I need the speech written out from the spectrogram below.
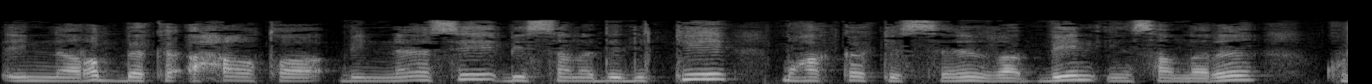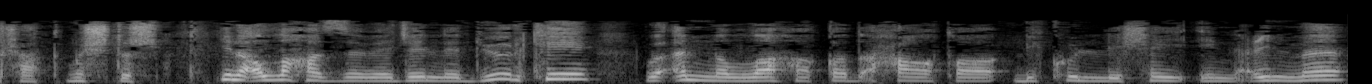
inne rabbeke ahata bin nasi biz sana dedik ki muhakkak ki senin Rabbin insanları kuşatmıştır. Yine Allah Azze ve Celle diyor ki ve ennallaha kad ahata bi kulli şeyin ilme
